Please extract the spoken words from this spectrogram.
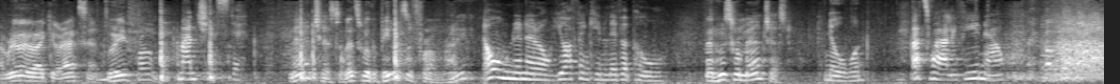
I really like your accent. Where are you from? Manchester. Manchester. That's where the Beatles are from, right? Oh, no, no, no. You're thinking Liverpool. Then who's from Manchester? No one. That's why I live here now.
